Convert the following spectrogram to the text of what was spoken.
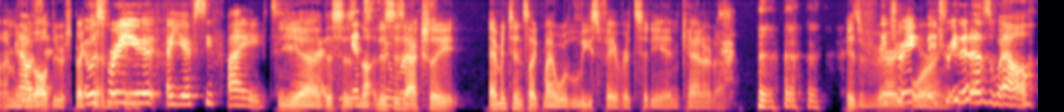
I mean, with all due respect, it was for a UFC fight. Yeah, this is not. This is actually Edmonton's like my least favorite city in Canada. it's very they treat, boring. They treated us well.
